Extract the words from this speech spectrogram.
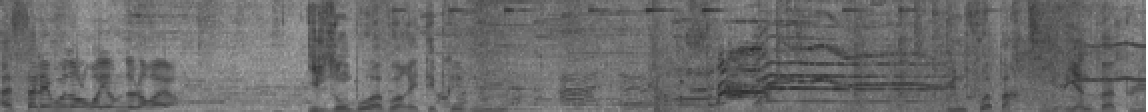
Installez-vous dans le royaume de l'horreur. Ils ont beau avoir été prévenus. Une fois partis, rien ne va plus.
